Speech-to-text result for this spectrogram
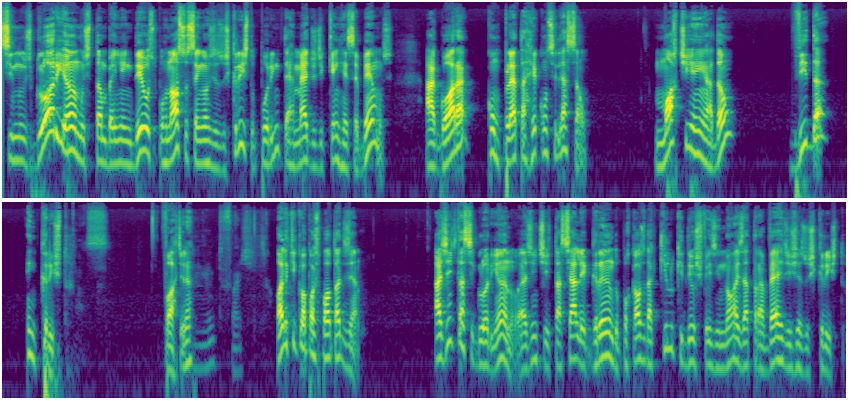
Se nos gloriamos também em Deus por nosso Senhor Jesus Cristo, por intermédio de quem recebemos, agora completa a reconciliação. Morte em Adão, vida em Cristo. Forte, né? Muito forte. Olha o que, que o apóstolo Paulo está dizendo. A gente está se gloriando, a gente está se alegrando por causa daquilo que Deus fez em nós através de Jesus Cristo,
